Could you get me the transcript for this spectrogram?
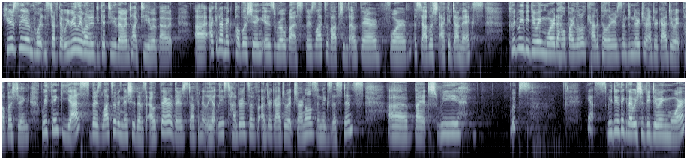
Here's the important stuff that we really wanted to get to, though, and talk to you about. Uh, academic publishing is robust. There's lots of options out there for established academics. Could we be doing more to help our little caterpillars and to nurture undergraduate publishing? We think yes, there's lots of initiatives out there. There's definitely at least hundreds of undergraduate journals in existence. Uh, but we, whoops, Yes, we do think that we should be doing more.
